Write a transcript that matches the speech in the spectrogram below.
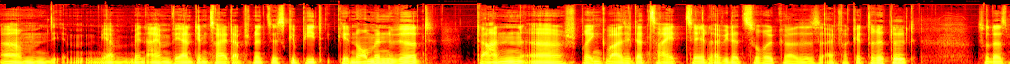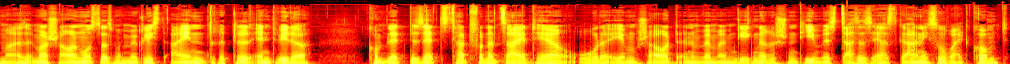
ähm, ja, wenn einem während dem Zeitabschnitt das Gebiet genommen wird, dann äh, springt quasi der Zeitzähler wieder zurück. Also es ist einfach gedrittelt, sodass man also immer schauen muss, dass man möglichst ein Drittel entweder komplett besetzt hat von der Zeit her oder eben schaut, äh, wenn man im gegnerischen Team ist, dass es erst gar nicht so weit kommt.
